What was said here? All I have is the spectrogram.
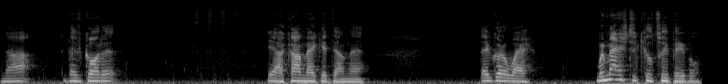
Nah, they've got it. Yeah, I can't make it down there. They've got away. We managed to kill two people.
